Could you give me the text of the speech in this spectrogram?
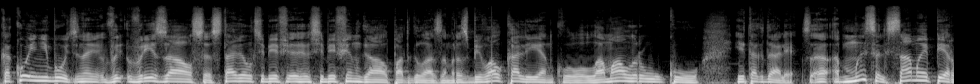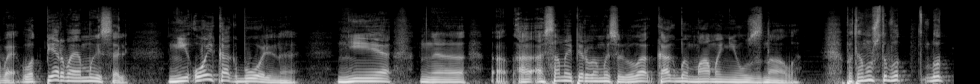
какой-нибудь врезался, ставил тебе, себе фингал под глазом, разбивал коленку, ломал руку и так далее. Э, мысль самая первая. Вот первая мысль. Не ой, как больно, не... Э, а, а самая первая мысль была, как бы мама не узнала. Потому что вот, вот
